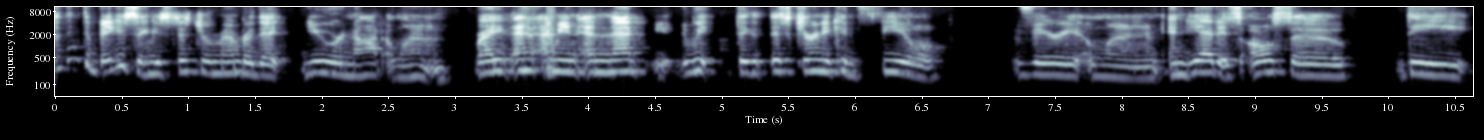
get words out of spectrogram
I think the biggest thing is just to remember that you are not alone, right? And I mean, and that we this journey can feel very alone, and yet it's also the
